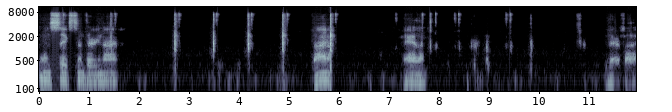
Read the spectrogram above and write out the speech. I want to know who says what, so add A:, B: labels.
A: one six ten thirty nine. Final. Maryland. Verify.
